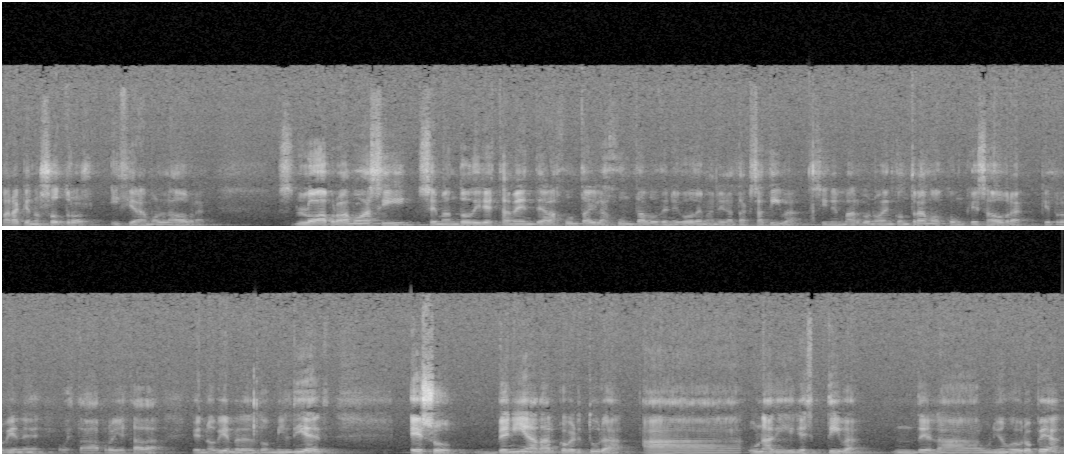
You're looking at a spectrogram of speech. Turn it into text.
para que nosotros hiciéramos la obra. Lo aprobamos así, se mandó directamente a la Junta y la Junta lo denegó de manera taxativa. Sin embargo, nos encontramos con que esa obra que proviene o está proyectada en noviembre del 2010, eso venía a dar cobertura a una directiva de la Unión Europea,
